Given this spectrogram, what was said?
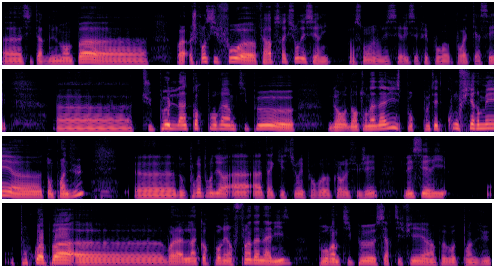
euh, si tu n'argumentes pas, euh, voilà, je pense qu'il faut euh, faire abstraction des séries. De toute façon, les séries c'est fait pour être cassé. tu peux l'incorporer un petit peu dans, ton analyse pour peut-être confirmer ton point de vue. donc pour répondre à, ta question et pour clore le sujet, les séries, pourquoi pas, voilà, l'incorporer en fin d'analyse pour un petit peu certifier un peu votre point de vue.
